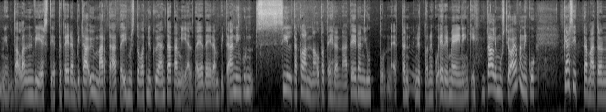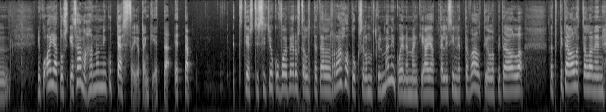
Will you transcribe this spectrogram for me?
niin kuin tällainen viesti, että teidän pitää ymmärtää, että ihmiset ovat nykyään tätä mieltä ja teidän pitää niin kuin siltä kannalta tehdä nämä teidän juttunne, että nyt on niin kuin eri meininki. Tämä oli musta jo aivan niin kuin käsittämätön niin kuin ajatus ja samahan on niin kuin tässä jotenkin, että, että tietysti sitten joku voi perustella tätä tällä rahoituksella, mutta kyllä mä niin kuin enemmänkin ajattelisin, että valtiolla pitää olla, että pitää olla tällainen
